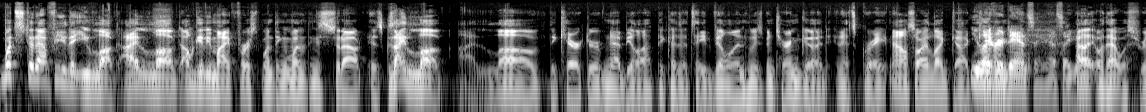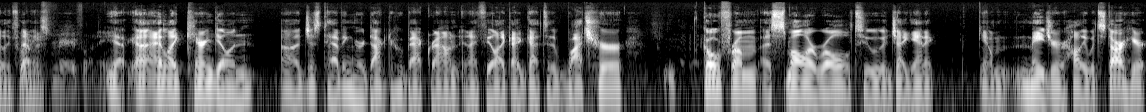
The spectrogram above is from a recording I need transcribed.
what stood out for you that you loved? I loved. I'll give you my first one thing. One of the things that stood out is because I love, I love the character of Nebula because it's a villain who has been turned good, and it's great. And also, I like uh, You like her dancing. That's like, I oh, that was really funny. that was very funny. Yeah, uh, I like Karen Gillan uh, just having her Doctor Who background, and I feel like I got to watch her go from a smaller role to a gigantic, you know, major Hollywood star here.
